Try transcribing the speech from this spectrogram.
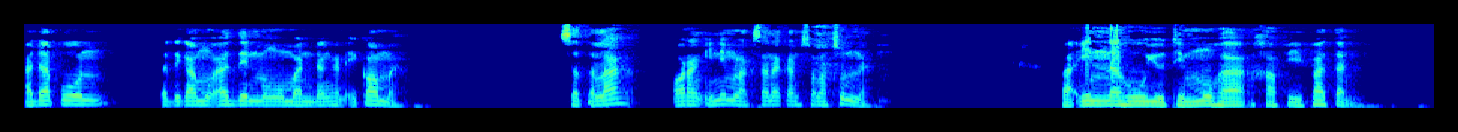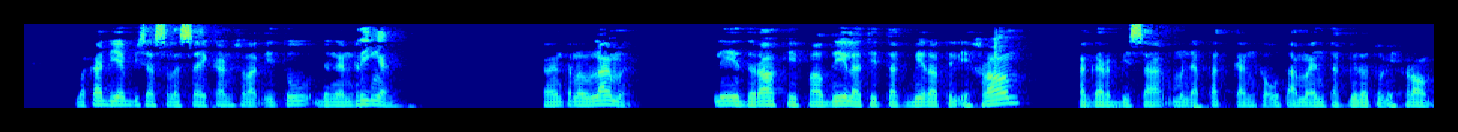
Adapun ketika muadzin mengumandangkan iqamah setelah orang ini melaksanakan sholat sunnah fa innahu yutimmuha khafifatan. Maka dia bisa selesaikan sholat itu dengan ringan. Jangan terlalu lama. Liidraki fadilati takbiratul ihram agar bisa mendapatkan keutamaan takbiratul ihram.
